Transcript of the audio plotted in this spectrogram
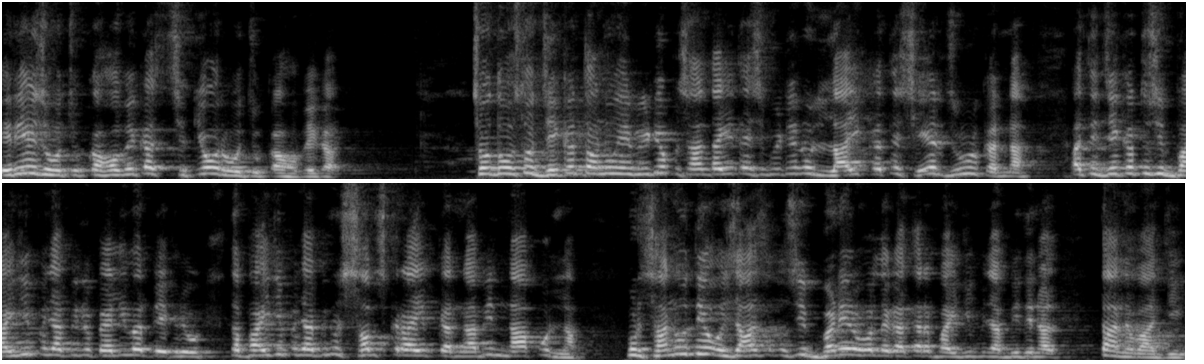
ਇਰੇਜ਼ ਹੋ ਚੁੱਕਾ ਹੋਵੇਗਾ ਸਿਕਿਉਰ ਹੋ ਚੁੱਕਾ ਹੋਵੇਗਾ। ਸੋ ਦੋਸਤੋ, ਜੇਕਰ ਤੁਹਾਨੂੰ ਇਹ ਵੀਡੀਓ ਪਸੰਦ ਆਈ ਤਾਂ ਇਸ ਵੀਡੀਓ ਨੂੰ ਲਾਈਕ ਅਤੇ ਸ਼ੇਅਰ ਜ਼ਰੂਰ ਕਰਨਾ। ਅਤੇ ਜੇਕਰ ਤੁਸੀਂ ਬਾਈ ਜੀ ਪੰਜਾਬੀ ਨੂੰ ਪਹਿਲੀ ਵਾਰ ਦੇਖ ਰਹੇ ਹੋ, ਤਾਂ ਬਾਈ ਜੀ ਪੰਜਾਬੀ ਨੂੰ ਸਬਸਕ੍ਰਾਈਬ ਕਰਨਾ ਵੀ ਨਾ ਭੁੱਲਣਾ। ਹੁਣ ਸਾਨੂੰ ਦਿਓ ਇਜਾਜ਼ਤ, ਤੁਸੀਂ ਬਣੇ ਰਹੋ ਲਗਾਤਾਰ ਬਾਈ ਜੀ ਪੰਜਾਬੀ ਦੇ ਨਾਲ। ਧੰਨਵਾਦ ਜੀ।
